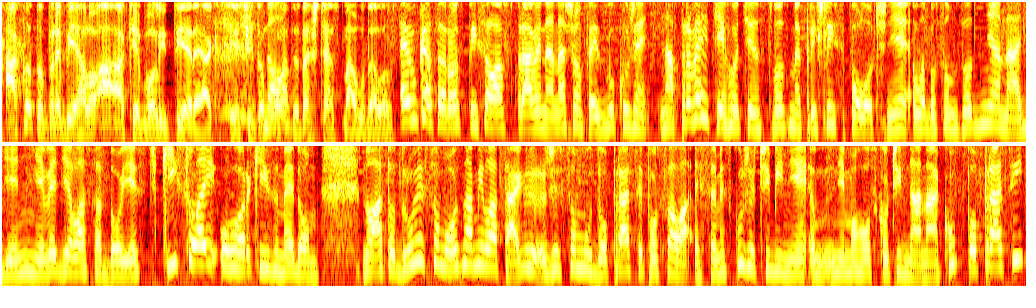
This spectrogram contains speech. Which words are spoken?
Ako to prebiehalo a aké boli tie reakcie? Či to No. Bola teda šťastná udalosť? Evka sa rozpísala v správe na našom Facebooku, že na prvé tehotenstvo sme prišli spoločne, lebo som zo dňa na deň nevedela sa dojesť kyslej uhorky s medom. No a to druhé som mu oznámila tak, že som mu do práce poslala sms že či by ne, nemohol skočiť na nákup po práci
